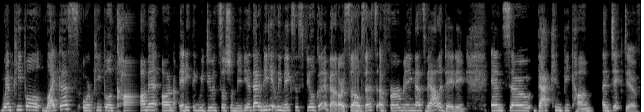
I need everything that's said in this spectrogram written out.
when people like us or people comment on anything we do in social media, that immediately makes us feel good about ourselves. That's affirming, that's validating. And so that can become addictive.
